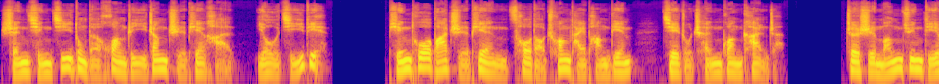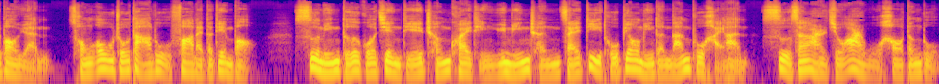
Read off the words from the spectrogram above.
神情激动地晃着一张纸片喊：“有急电！”平托把纸片凑到窗台旁边，借助晨光看着，这是盟军谍报员从欧洲大陆发来的电报：四名德国间谍乘快艇于明晨在地图标明的南部海岸四三二九二五号登陆。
